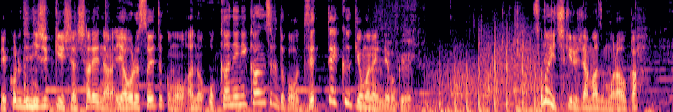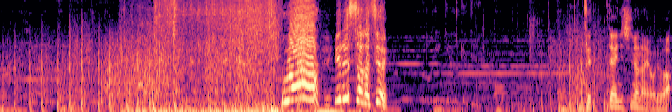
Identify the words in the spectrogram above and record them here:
え、これで20キルしたらシャレなら。いや、俺そういうとこも、あの、お金に関するとこ絶対空気読まないんで、僕。その1キルじゃあまずもらおうか。うわーエルッサーが強い絶対に死なない、俺は。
